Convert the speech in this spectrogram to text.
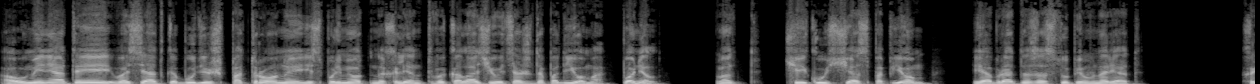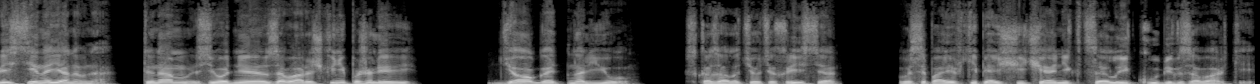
а у меня ты, Васятка, будешь патроны из пулеметных лент выколачивать аж до подъема. Понял? Вот чайку сейчас попьем и обратно заступим в наряд. Христина Яновна, ты нам сегодня заварочки не пожалей. Деготь налью, сказала тетя Христя, высыпая в кипящий чайник целый кубик заварки.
